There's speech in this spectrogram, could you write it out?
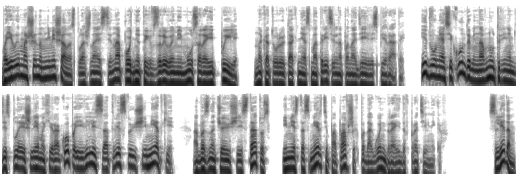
Боевым машинам не мешала сплошная стена поднятых взрывами мусора и пыли, на которую так неосмотрительно понадеялись пираты. И двумя секундами на внутреннем дисплее шлема Хирако появились соответствующие метки, обозначающие статус и место смерти попавших под огонь дроидов противников. Следом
